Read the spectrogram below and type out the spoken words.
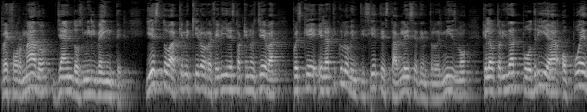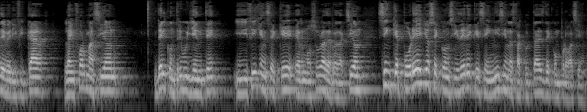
reformado ya en 2020. ¿Y esto a qué me quiero referir? ¿Esto a qué nos lleva? Pues que el artículo 27 establece dentro del mismo que la autoridad podría o puede verificar la información del contribuyente y fíjense qué hermosura de redacción, sin que por ello se considere que se inicien las facultades de comprobación.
